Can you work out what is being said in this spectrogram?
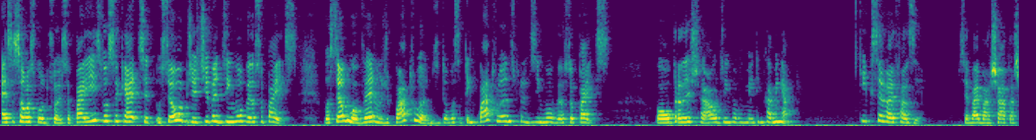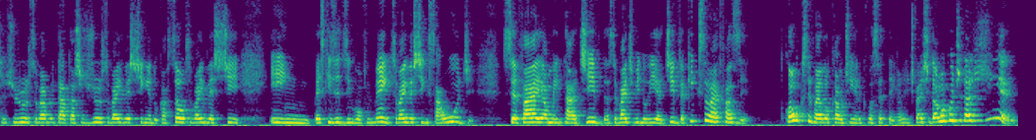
Essas são as condições do seu país. Você quer, o seu objetivo é desenvolver o seu país. Você é um governo de quatro anos, então você tem quatro anos para desenvolver o seu país ou para deixar o desenvolvimento encaminhado. O que, que você vai fazer? Você vai baixar a taxa de juros, você vai aumentar a taxa de juros, você vai investir em educação, você vai investir em pesquisa e desenvolvimento, você vai investir em saúde, você vai aumentar a dívida, você vai diminuir a dívida. O que, que você vai fazer? Como que você vai alocar o dinheiro que você tem? A gente vai te dar uma quantidade de dinheiro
